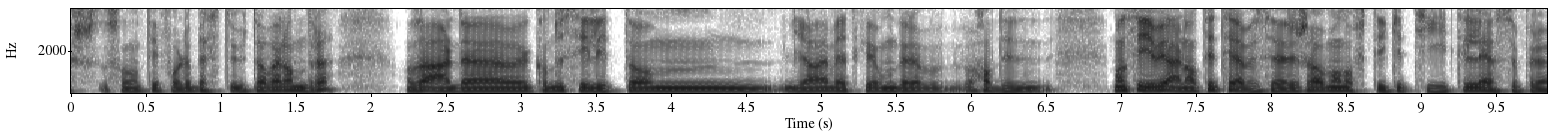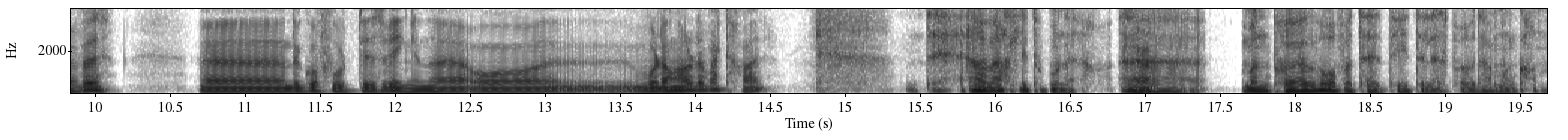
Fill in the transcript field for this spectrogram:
sånn at de får det beste ut av hverandre? Altså er det, Kan du si litt om Ja, jeg vet ikke om dere hadde Man sier jo gjerne at i TV-serier så har man ofte ikke tid til leseprøver. Eh, det går fort i svingene, og hvordan har det vært her? Det har vært litt opp og ned. Ja. Man prøver å få tid til leseprøve der man kan,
